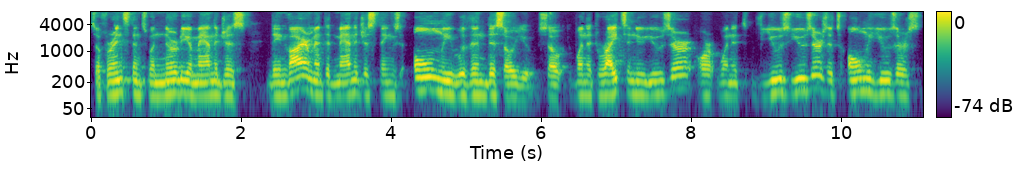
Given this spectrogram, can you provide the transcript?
So for instance, when Nerdio manages the environment, it manages things only within this OU. So when it writes a new user or when it views users, it's only users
